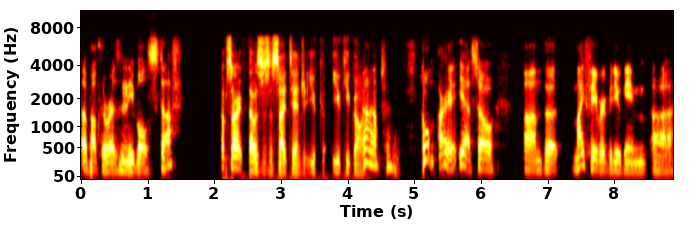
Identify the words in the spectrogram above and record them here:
about the Resident Evil stuff. I'm sorry, that was just a side tangent. You you keep going. No, no. Cool. All right. Yeah. So um, the my favorite video game uh,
